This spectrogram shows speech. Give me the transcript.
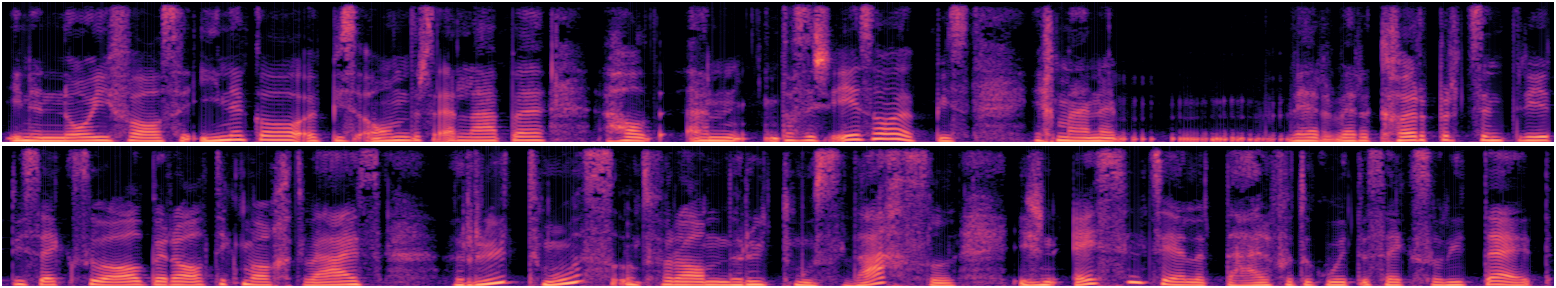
In eine neue Phase reingehen, etwas anderes erleben, halt, ähm, das ist eh so etwas. Ich meine, wer, wer eine körperzentrierte Sexualberatung macht, weiss, Rhythmus und vor allem Rhythmuswechsel ist ein essentieller Teil von der guten Sexualität.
